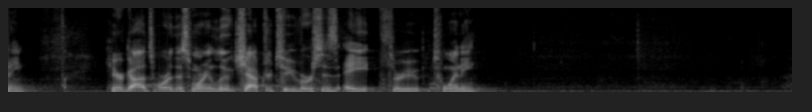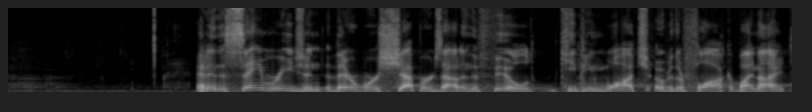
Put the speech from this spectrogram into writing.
morning. Hear God's word this morning. Luke chapter 2, verses 8 through 20. And in the same region, there were shepherds out in the field, keeping watch over their flock by night.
